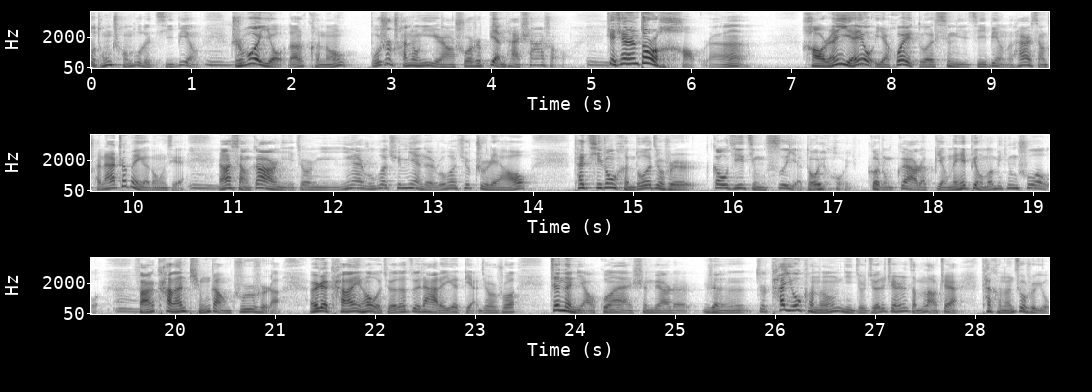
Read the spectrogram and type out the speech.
不同程度的疾病，嗯只不过有的可能不是传统意义上说是变态杀手，嗯这些人都是好人，好人也有也会得心理疾病的，他是想传达这么一个东西，嗯然后想告诉你，就是你应该如何去面对，如何去治疗。他其中很多就是高级警司也都有各种各样的病，那些病我都没听说过。嗯反正看完挺长知识的，而且看完以后，我觉得最大的一个点就是说，真的你要关爱身边的人，就是他有可能你就觉得这人怎么老这样，他可能就是有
